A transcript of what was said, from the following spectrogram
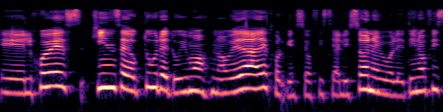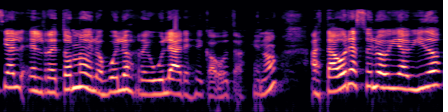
el jueves 15 de octubre tuvimos novedades porque se oficializó en el boletín oficial el retorno de los vuelos regulares de cabotaje, ¿no? Hasta ahora solo había habido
